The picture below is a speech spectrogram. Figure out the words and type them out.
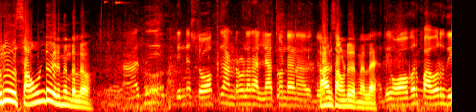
ഒരു സൗണ്ട് വരുന്നുണ്ടല്ലോ. അത് ഇതിന്റെ സ്റ്റോക്ക് കൺട്രോളർ അല്ലാത്തോണ്ടാണ് ആ ഒരു സൗണ്ട് വരണല്ലേ അത് ഓവർ പവർ ഇത്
